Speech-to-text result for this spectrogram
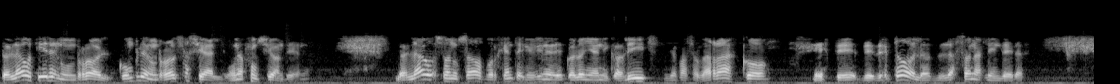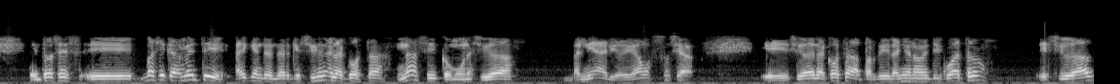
los lagos tienen un rol, cumplen un rol social, una función tienen. Los lagos son usados por gente que viene de Colonia de Nicolich, de Paso Carrasco, este, de, todas las zonas linderas. Entonces, eh, básicamente hay que entender que Ciudad de la Costa nace como una ciudad balneario, digamos, o sea, eh, Ciudad de la Costa a partir del año 94 es ciudad,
